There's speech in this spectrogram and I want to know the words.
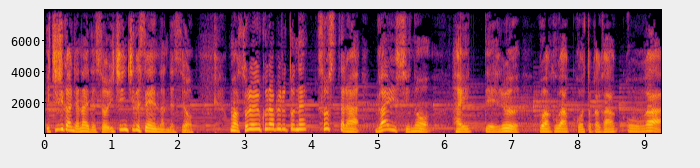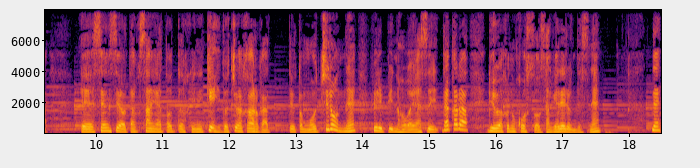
1時間じゃないですよ。1日で1000円なんですよ。まあ、それを比べるとね、そしたら、外資の入っている語学学校とか学校が、えー、先生をたくさん雇った時に経費どっちがかかるかっていうともちろんね、フィリピンの方が安い。だから留学のコストを下げれるんですね。で、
